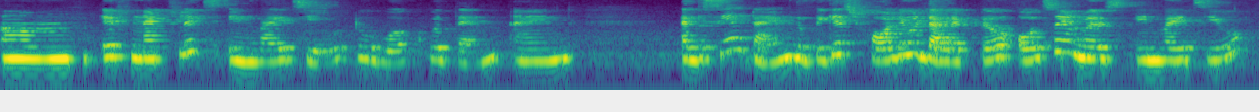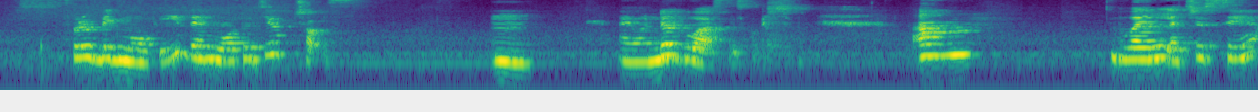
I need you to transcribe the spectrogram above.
Um, if Netflix invites you to work with them and at the same time the biggest Hollywood director also invites, invites you for a big movie, then what is your choice? Mm. I wonder who asked this question. Um, well, let's just say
